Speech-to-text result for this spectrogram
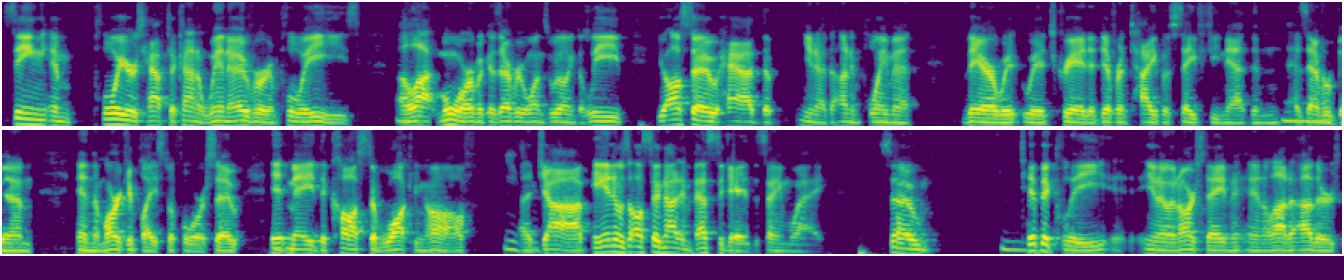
seeing employers have to kind of win over employees a Mhm. lot more because everyone's willing to leave. You also had the you know the unemployment there, which, which created a different type of safety net than has Mhm. ever been in the marketplace before. So it made the cost of walking off a job, and it was also not investigated the same way. So Mhm. typically, you know, in our state and, and a lot of others,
